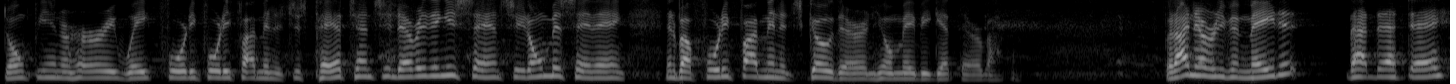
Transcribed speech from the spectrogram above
don't be in a hurry. Wait 40, 45 minutes. Just pay attention to everything he's saying so you don't miss anything. In about 45 minutes, go there and he'll maybe get there about it. But I never even made it that, that day.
